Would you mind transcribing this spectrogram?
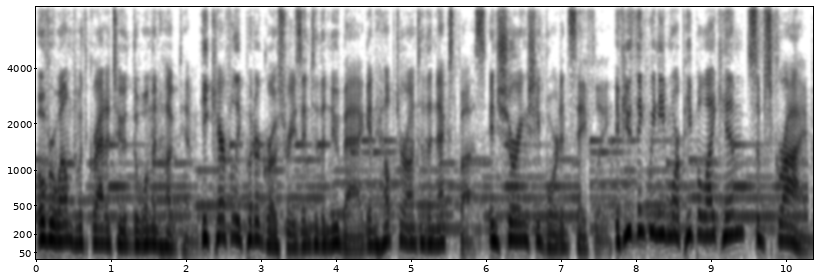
Overwhelmed with gratitude, the woman hugged him. He carefully put her groceries into the new bag and helped her onto the next bus, ensuring she boarded safely. If you think we need more people like him, subscribe.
